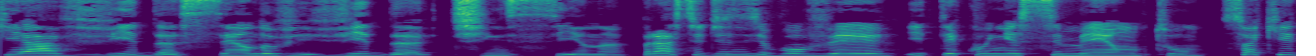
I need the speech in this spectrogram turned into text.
que a vida sendo vivida te ensina para se desenvolver e ter conhecimento. Só que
